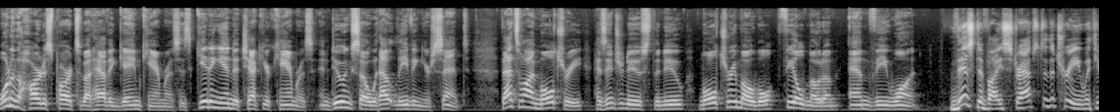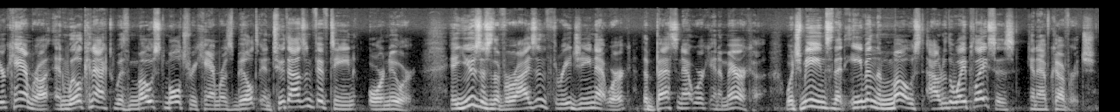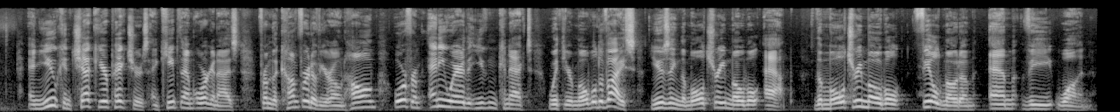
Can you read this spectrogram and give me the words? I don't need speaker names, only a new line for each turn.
One of the hardest parts about having game cameras is getting in to check your cameras and doing so without leaving your scent. That's why Moultrie has introduced the new Moultrie Mobile Field Modem MV1. This device straps to the tree with your camera and will connect with most Moultrie cameras built in 2015 or newer. It uses the Verizon 3G network, the best network in America, which means that even the most out-of-the-way places can have coverage. And you can check your pictures and keep them organized from the comfort of your own home or from anywhere that you can connect with your mobile device using the Moultrie mobile app. The Moultrie Mobile Field Modem MV1.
